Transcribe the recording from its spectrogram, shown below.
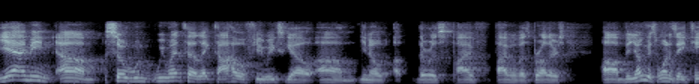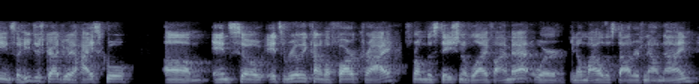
Yeah, I mean, um, so when we went to Lake Tahoe a few weeks ago, um, you know, uh, there was five five of us brothers. Um, the youngest one is 18, so he just graduated high school. Um, and so it's really kind of a far cry from the station of life I'm at, where you know my oldest daughter is now nine.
